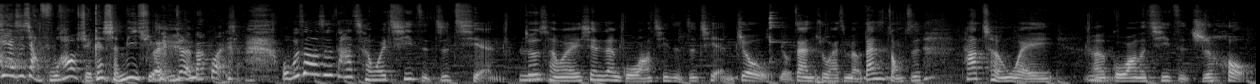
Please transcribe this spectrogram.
既然是讲符号学跟神秘学，我们就来八卦一下。我不知道是他成为妻子之前，就是成为现任国王妻子之前就有赞助，还是没有？但是总之，他成为呃国王的妻子之后，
